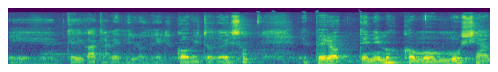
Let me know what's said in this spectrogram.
eh, te digo a través de lo del COVID y todo eso, pero tenemos como mucha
